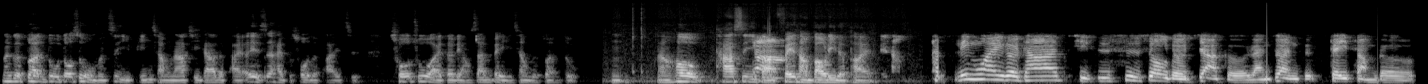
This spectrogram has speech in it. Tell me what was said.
那个转度都是我们自己平常拿其他的牌，而且是还不错的牌子搓出来的两三倍以上的转度。嗯，然后它是一把非常暴力的拍。另外一个，它其实市售的价格蓝钻非常的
